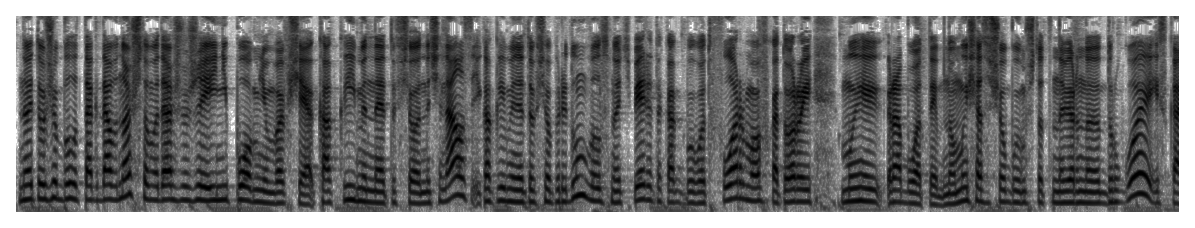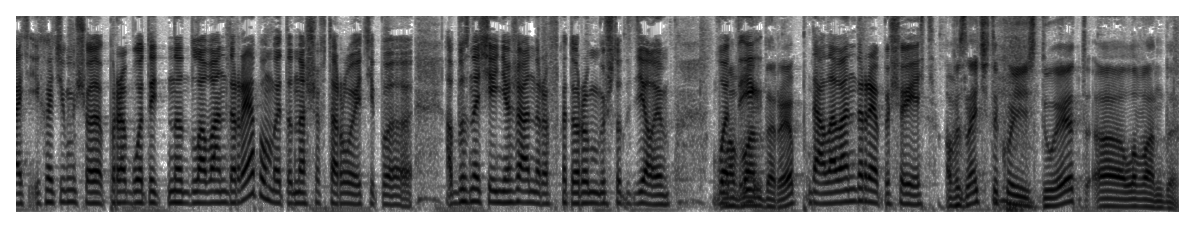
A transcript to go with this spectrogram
но это уже было так давно, что мы даже уже и не помним вообще, как именно это все начиналось и как именно это все придумывалось, но теперь это как бы вот форма, в которой мы работаем. Но мы сейчас еще будем что-то, наверное, другое искать и хотим еще поработать над лаванда-рэпом, это наше второе, типа, обозначение жанра, в котором мы что-то делаем. Вот, и- Лаванда рэп. Да, лаванда-рэп еще есть. А вы знаете, такой есть дуэт а, Лаванда?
